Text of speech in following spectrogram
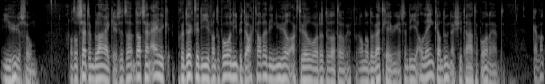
in je huursom. Wat ontzettend belangrijk is. Dat, dat zijn eigenlijk producten die je van tevoren niet bedacht hadden, die nu heel actueel worden doordat er veranderde wetgeving is. En die je alleen kan doen als je data op orde hebt. Kijk, want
